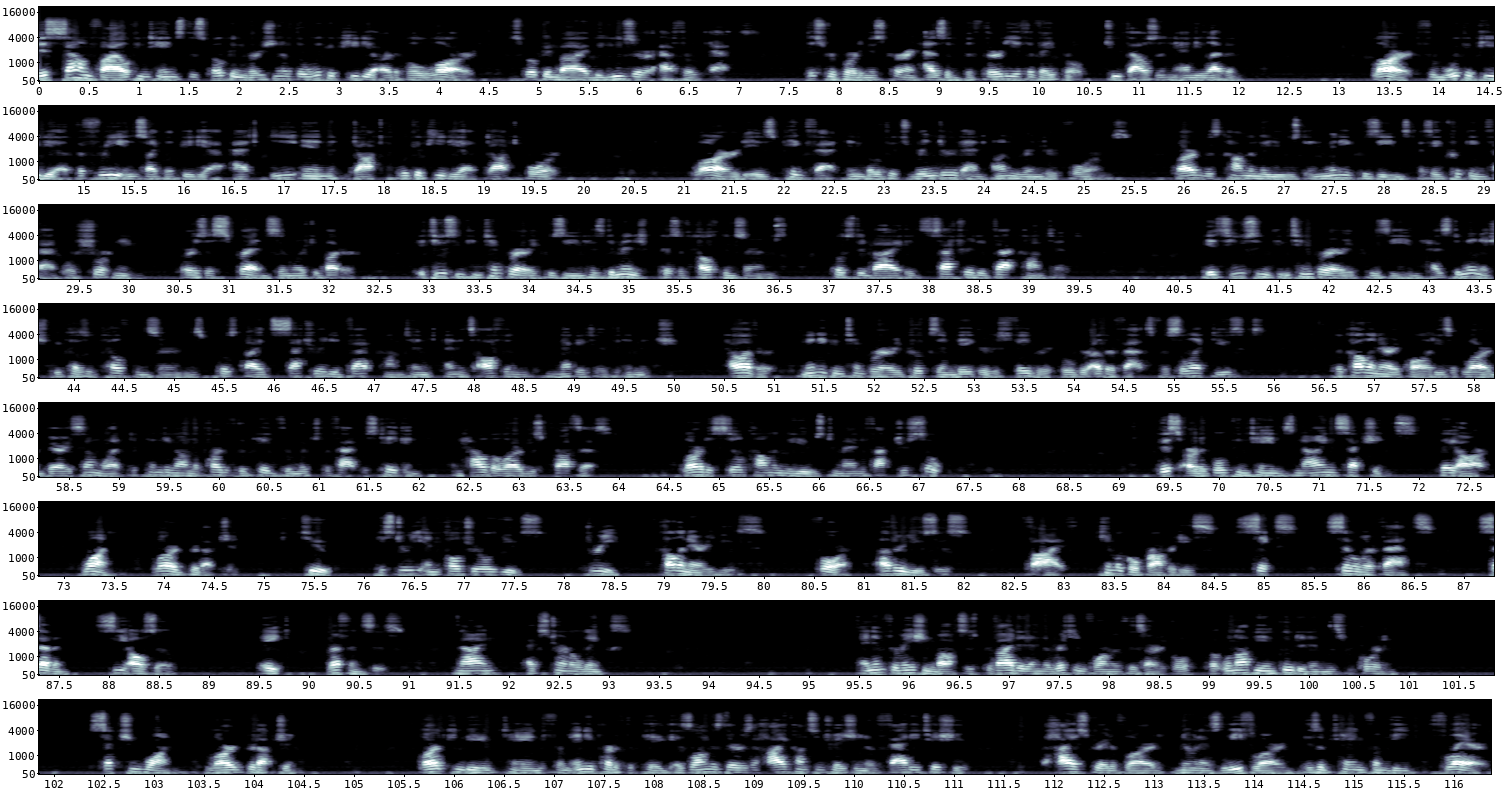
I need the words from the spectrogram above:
This sound file contains the spoken version of the Wikipedia article Lard, spoken by the user Afrocat. This recording is current as of the 30th of April, 2011. Lard from Wikipedia, the free encyclopedia at en.wikipedia.org. Lard is pig fat in both its rendered and unrendered forms. Lard was commonly used in many cuisines as a cooking fat or shortening, or as a spread similar to butter. Its use in contemporary cuisine has diminished because of health concerns posted by its saturated fat content. Its use in contemporary cuisine has diminished because of health concerns posed by its saturated fat content and its often negative image. However, many contemporary cooks and bakers favor it over other fats for select uses. The culinary qualities of lard vary somewhat depending on the part of the pig from which the fat was taken and how the lard was processed. Lard is still commonly used to manufacture soap. This article contains nine sections. They are 1. Lard production 2. History and cultural use 3. Culinary use 4. Other uses 5. Chemical properties 6. Similar fats 7. See also 8. References 9. External links an information box is provided in the written form of this article, but will not be included in this recording. Section 1. Lard Production Lard can be obtained from any part of the pig as long as there is a high concentration of fatty tissue. The highest grade of lard, known as leaf lard, is obtained from the flare,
